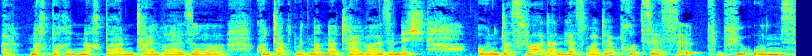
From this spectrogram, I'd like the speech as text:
äh, Nachbarinnen, Nachbarn teilweise Kontakt miteinander, teilweise nicht. Und das war dann erstmal der Prozess äh, für uns.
